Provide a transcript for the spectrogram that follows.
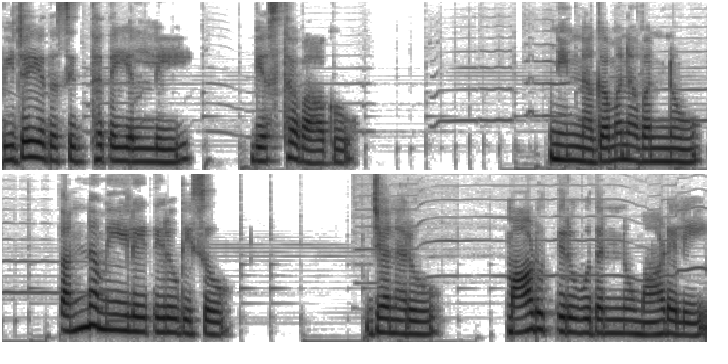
ವಿಜಯದ ಸಿದ್ಧತೆಯಲ್ಲಿ ವ್ಯಸ್ತವಾಗು. ನಿನ್ನ ಗಮನವನ್ನು ತನ್ನ ಮೇಲೆ ತಿರುಗಿಸು. ಜನರು ಮಾಡುತ್ತಿರುವುದನ್ನು ಮಾಡಲಿ.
